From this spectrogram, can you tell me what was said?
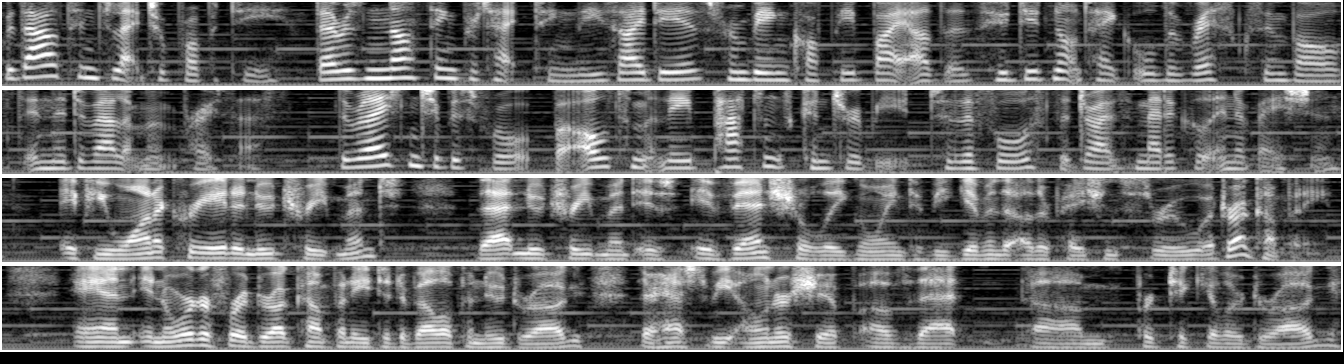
Without intellectual property, there is nothing protecting these ideas from being copied by others who did not take all the risks involved in the development process. The relationship is fraught, but ultimately, patents contribute to the force that drives medical innovation. If you want to create a new treatment, that new treatment is eventually going to be given to other patients through a drug company. And in order for a drug company to develop a new drug, there has to be ownership of that um, particular drug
